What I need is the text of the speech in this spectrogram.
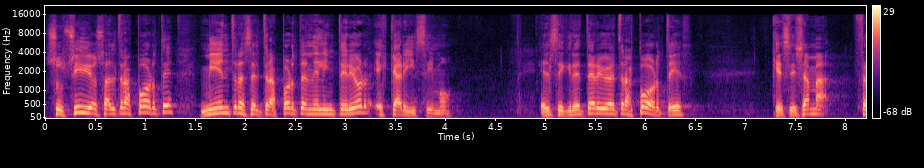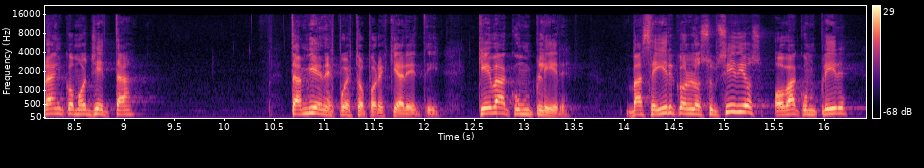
subsidios al transporte, mientras el transporte en el interior es carísimo. El secretario de Transportes, que se llama Franco Molletta, también es puesto por Schiaretti. ¿Qué va a cumplir? ¿Va a seguir con los subsidios o va a cumplir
